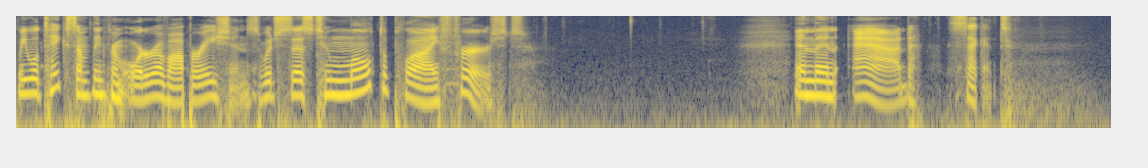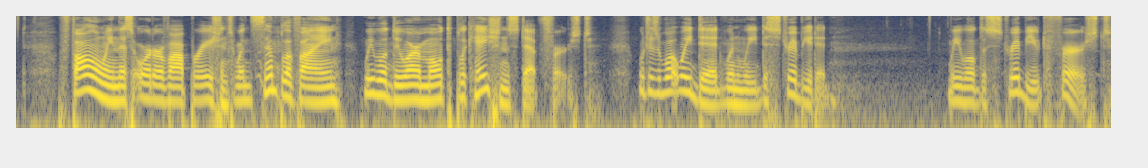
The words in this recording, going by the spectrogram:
we will take something from order of operations, which says to multiply first and then add second. Following this order of operations, when simplifying, we will do our multiplication step first which is what we did when we distributed. We will distribute first,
